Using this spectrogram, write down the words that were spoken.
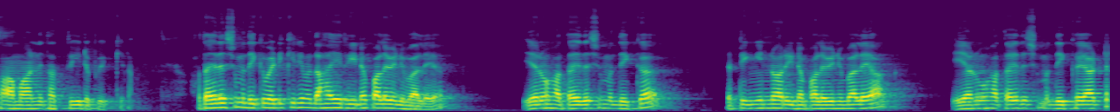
සාමාන්‍ය තත්ත්වයේ හිටපු එක්කෙනා. 7.2 වැඩි කිරීම 10 ඍණ පළවෙනි බලය. එයනෝ 7.2 යටින් ඉන්නවා ඍණ පළවෙනි බලයක්. ඒ අනුව 7.2 යට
